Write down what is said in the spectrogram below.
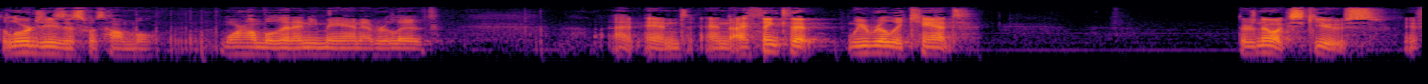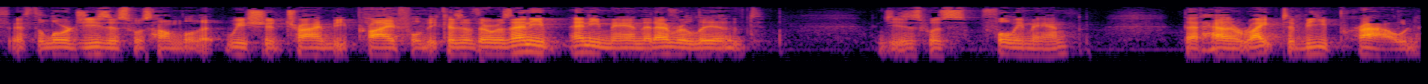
The Lord Jesus was humble, more humble than any man ever lived. And, and, and I think that we really can't, there's no excuse if, if the Lord Jesus was humble that we should try and be prideful. Because if there was any, any man that ever lived, Jesus was fully man, that had a right to be proud,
